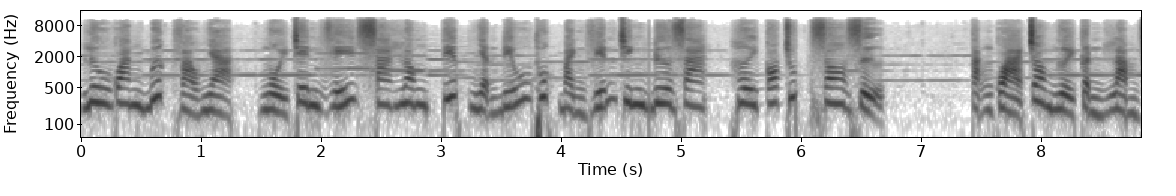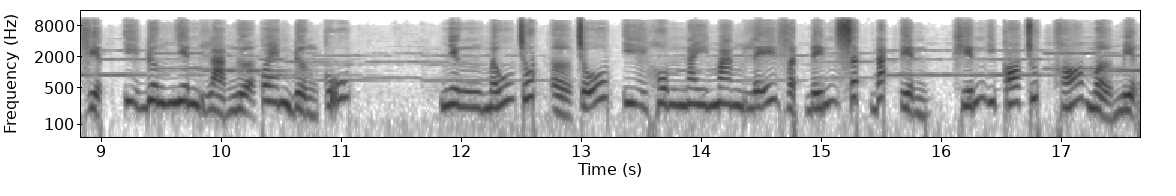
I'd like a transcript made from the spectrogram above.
Lưu Quang bước vào nhà, ngồi trên ghế salon tiếp nhận điếu thuốc Bành Viễn Trinh đưa ra, hơi có chút do dự. Tặng quà cho người cần làm việc y đương nhiên là ngựa quen đường cũ. Nhưng mấu chốt ở chỗ y hôm nay mang lễ vật đến rất đắt tiền, khiến y có chút khó mở miệng.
